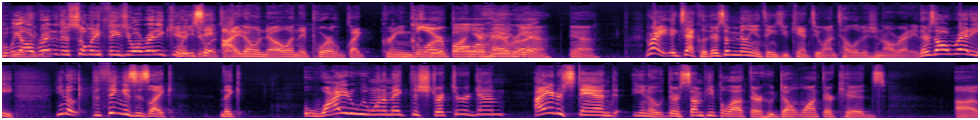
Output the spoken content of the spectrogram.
we already. There's so many things you already can't Where you do. say on. I don't know, and they pour like green Glarp gloop on your over you, head. right? Yeah, yeah. Right, exactly. There's a million things you can't do on television already. There's already, you know, the thing is, is like, like, why do we want to make this stricter again? I understand, you know, there's some people out there who don't want their kids uh,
